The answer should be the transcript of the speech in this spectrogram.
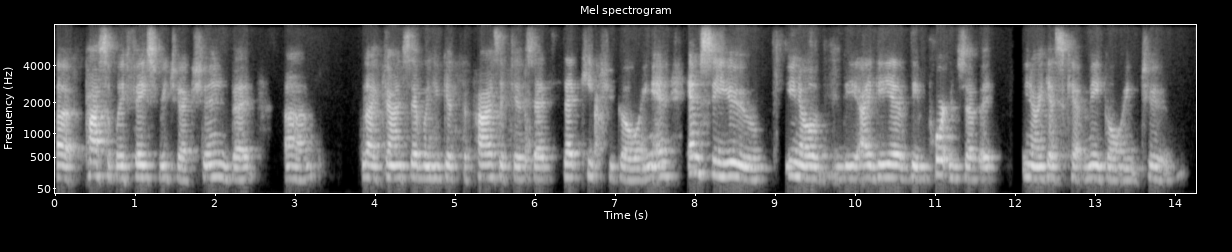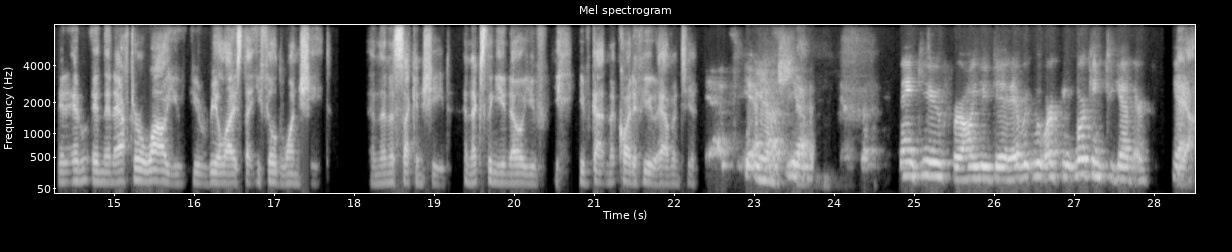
uh, possibly face rejection. But um, like John said, when you get the positives, that that keeps you going. And MCU, you know, the idea of the importance of it, you know, I guess kept me going too. And and, and then after a while, you you realize that you filled one sheet, and then a second sheet, and next thing you know, you've you've gotten quite a few, haven't you? Yes. Yes. yes. yes. Thank you for all you did. Every working working together. Yeah. yeah.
